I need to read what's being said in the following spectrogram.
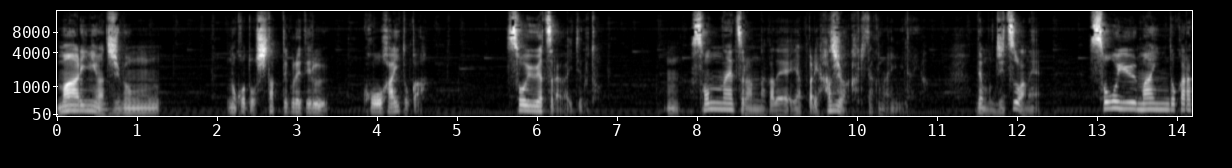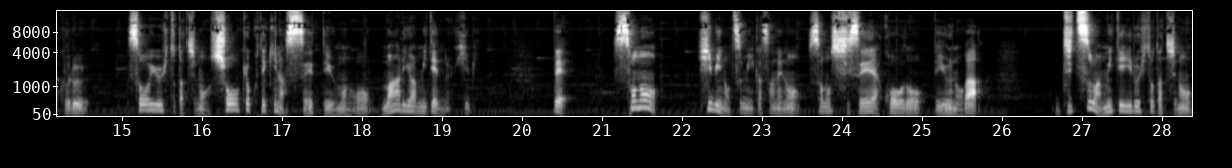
周りには自分のことを慕ってくれてる後輩とか、そういう奴らがいてると。うん。そんな奴らの中で、やっぱり恥はかきたくないみたいな。でも実はね、そういうマインドから来る、そういう人たちの消極的な姿勢っていうものを周りは見てんのよ、日々。で、その日々の積み重ねのその姿勢や行動っていうのが、実は見ている人たちの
